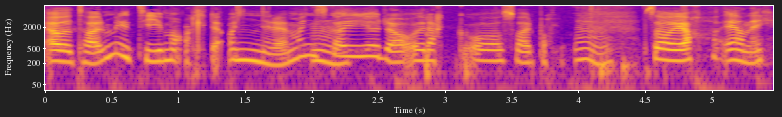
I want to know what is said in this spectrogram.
Ja, det tar mye tid med alt det andre man skal gjøre og rekke å svare på. Mm. Så ja, enig.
